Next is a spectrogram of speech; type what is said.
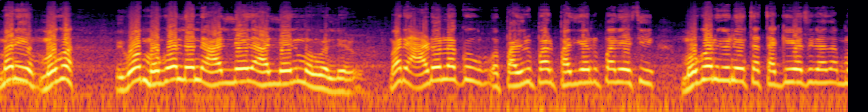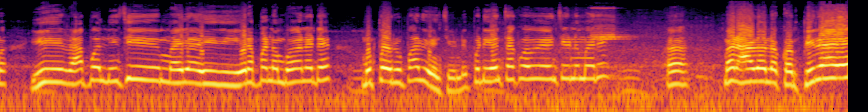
మరి మొగ ఇగో మొగోళ్ళు లేని ఆడు లేదు ఆడు లేని మొగోళ్ళు లేరు. మరి ఆడవాళ్ళకు పది రూపాయలు పదిహేను రూపాయలు వేసి మొగోని కూడా ఇంత తగ్గియచ్చు కదా ఈ రాపోల నుంచి మరి ఇది ఈరపట్నం పోవాలంటే ముప్పై రూపాయలు వేయించిండు. ఇప్పుడు ఏం తక్కువ వేయించిండు మరి? మరి ఆడవాళ్ళకు పిరాయే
